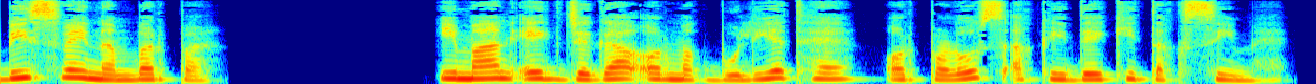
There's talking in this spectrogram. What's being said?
बीसवें नंबर पर। ईमान एक जगह और मकबूलियत है और पड़ोस अकीदे की तकसीम है।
